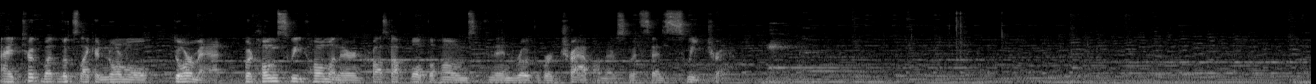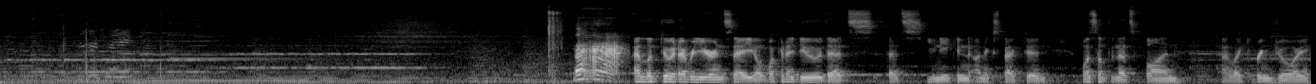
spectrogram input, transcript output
I took what looks like a normal doormat, put home sweet home on there and crossed off both the homes and then wrote the word trap on there so it says sweet trap. Ah! I look to it every year and say, you know, what can I do that's that's unique and unexpected? Want something that's fun? I like to bring joy.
